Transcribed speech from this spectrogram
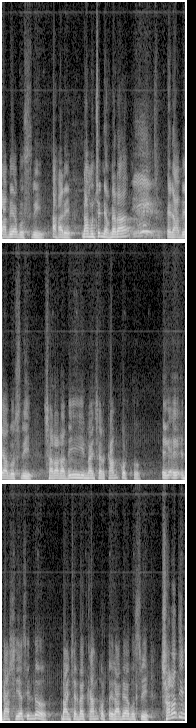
রাবিয়া বসরি আহারে নাম শুনছেন নি আপনারা? এই রাবিয়া বসরি সারাটা দিন মানুষের কাম করতো। দাসিয়া ছিল তো? মানুষের বাইর কাম করতো। রাবিয়া বসরি সারাদিন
